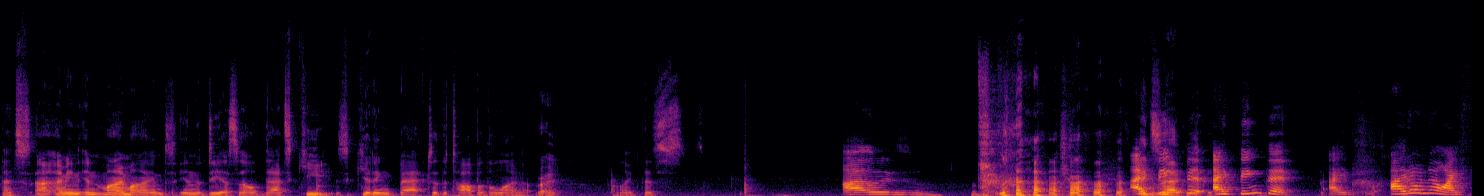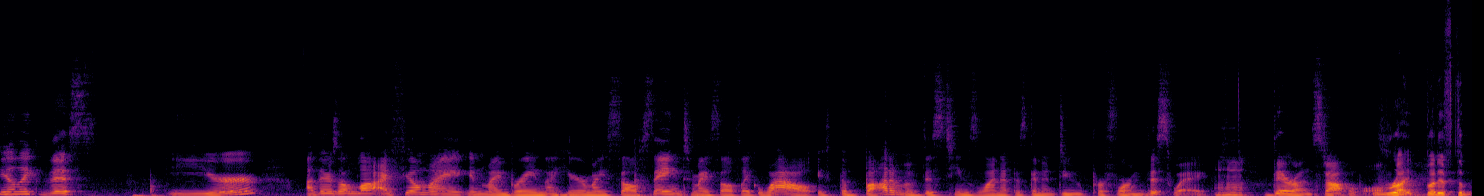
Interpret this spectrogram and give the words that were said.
That's, I I mean, in my mind, in the DSL, that's key is getting back to the top of the lineup. Right. Like that's I was. I Exactly. think that I think that I I don't know. I feel like this year uh, there's a lot. I feel my in my brain. I hear myself saying to myself like, "Wow, if the bottom of this team's lineup is going to do perform this way, they're unstoppable." right. But if the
